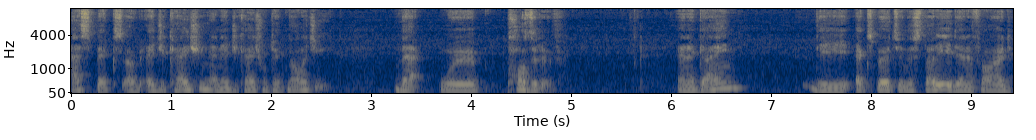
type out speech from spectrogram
aspects of education and educational technology that were positive. And again, the experts in the study identified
